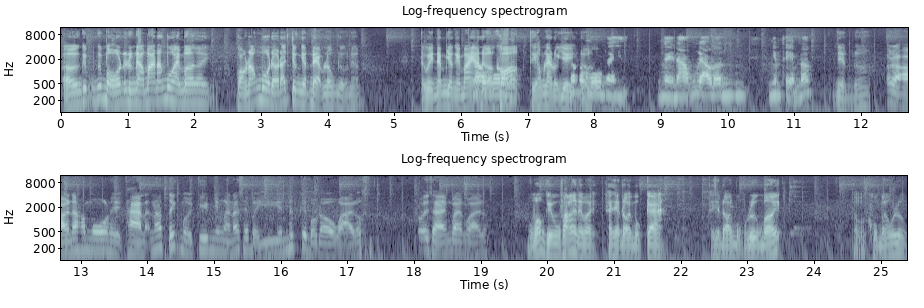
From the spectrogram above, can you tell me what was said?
Ừ cái cái bộ đường nào mang nó mua hai mơ thôi. Còn nó không mua được đó chân nhật đẹp luôn được nè. Tại vì 5 giờ ngày mai ở Nó mua- khó thì không làm được gì nó nữa. mua ngày ngày nào cũng rao lên nhâm thèm đó nhìn nó. Nói rồi nó không mua thì thà nó, tiếc 10 kim nhưng mà nó sẽ bị nứt cái bộ đồ hoài luôn. Ôi xài ăn ban hoài luôn. Một món kia mua phá này em ơi khai sẽ đòi một k khai sẽ đòi một rương mới. Ủa, khôn máu luôn.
